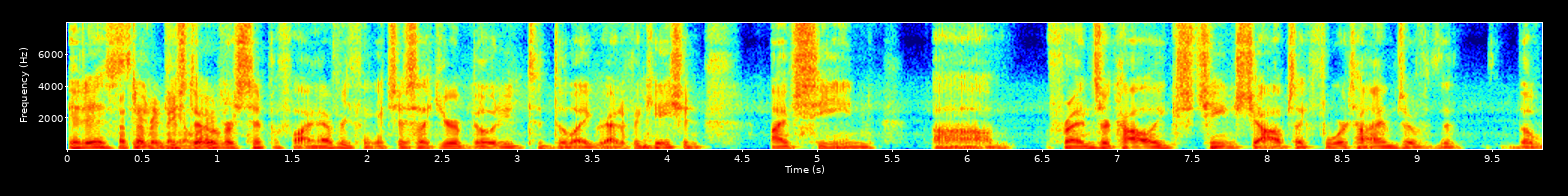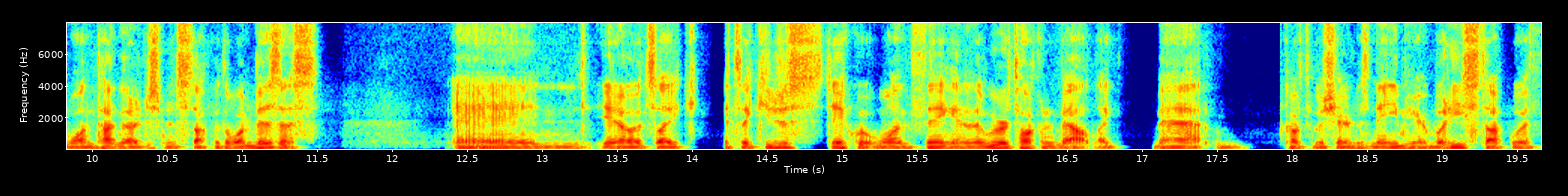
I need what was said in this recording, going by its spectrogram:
It is. That's everything Just to life. oversimplify everything, it's just like your ability to delay gratification. I've seen um, friends or colleagues change jobs like four times over the the one time that I've just been stuck with the one business. And you know, it's like it's like you just stick with one thing. And then we were talking about like Matt, comfortable sharing his name here, but he's stuck with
